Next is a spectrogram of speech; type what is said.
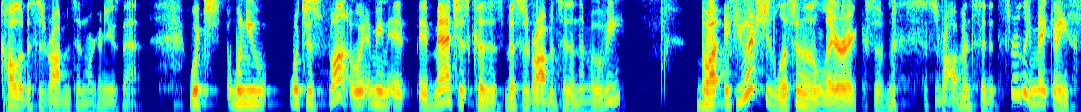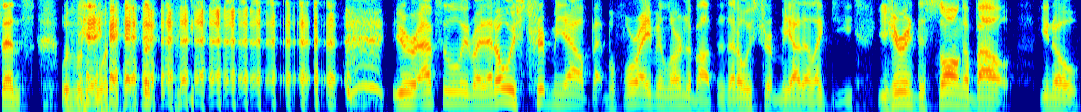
call it mrs robinson we're going to use that. Which when you which is fun i mean it, it matches because it's mrs robinson in the movie but if you actually listen to the lyrics of mrs robinson it doesn't really make any sense with what's going on You're absolutely right. That always tripped me out. But before I even learned about this, that always tripped me out. That like you, you're hearing this song about you know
